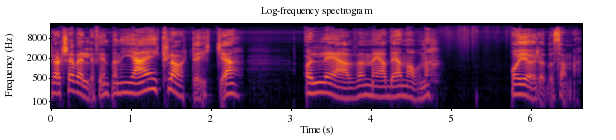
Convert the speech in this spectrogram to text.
klart seg veldig fint. Men jeg klarte ikke å leve med det navnet og gjøre det samme.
